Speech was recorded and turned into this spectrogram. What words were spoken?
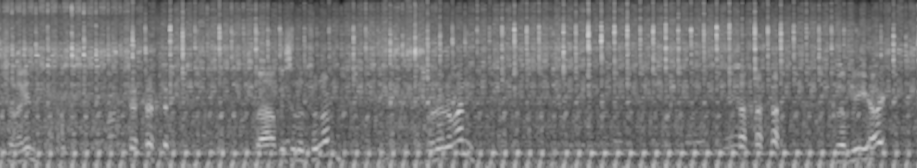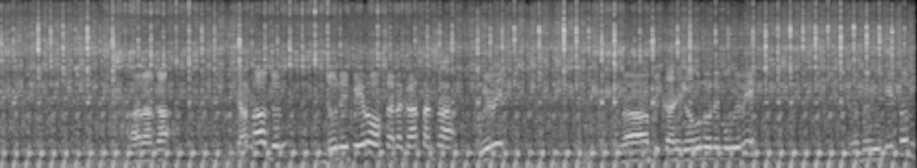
Gusto na yun. Grabe sunod-sunod. Na naman. Grabe hoy. Para ka. Shout out John, Johnny Pero sa nagatag sa Wiri. Grabe ka hingauno ni mong Wiri. Grabe yung biton.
